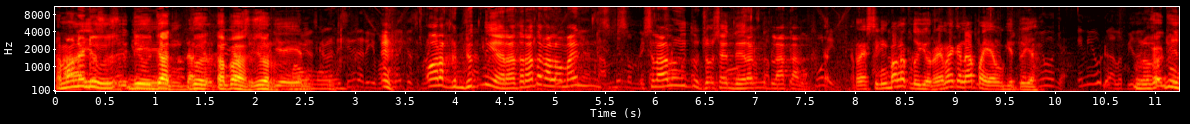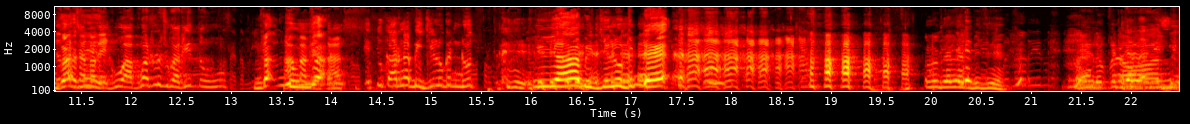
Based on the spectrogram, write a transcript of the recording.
Emang dia di, Susu Jin. Udah good apa, susu Yur? Jin. Eh orang gendut nih ya, rata-rata kalau main selalu itu jok senderan ke belakang. Racing banget lu Yur. Emang kenapa ya begitu ya? Enggak Itu juga kan sama sih. kayak gua, gua dulu juga gitu. Enggak juga. Itu karena biji lu gendut. Iya, biji lu gede. lu udah lihat bijinya? Lu pencet anjing.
